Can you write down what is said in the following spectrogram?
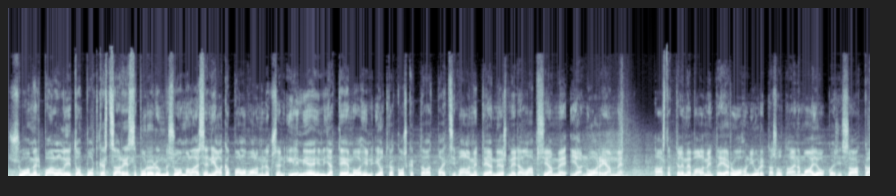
Suomen palloliiton podcast-sarjassa pureudumme suomalaisen jalkapallovalmennuksen ilmiöihin ja teemoihin, jotka koskettavat paitsi valmentajia myös meidän lapsiamme ja nuoriamme. Haastattelemme valmentajia ruohonjuuritasolta aina maajoukkoihin saakka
